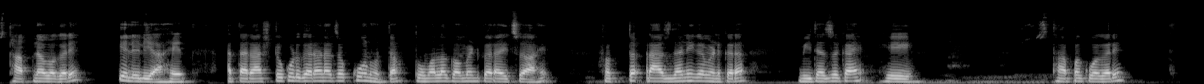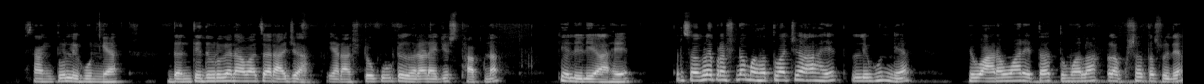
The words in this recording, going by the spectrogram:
स्थापना वगैरे केलेली आहे. आता राष्ट्रकूट घराण्याचा कोण होता तो मला कमेंट करायचं आहे. फक्त राजधानी कमेंट करा. मी त्याचं काय हे स्थापक वगैरे सांगतो लिहून घ्या. दंतीदुर्ग नावाचा राजा या राष्ट्रकूट घराण्याची स्थापना केलेली आहे. तर सगळे प्रश्न महत्त्वाचे आहेत लिहून घ्या. हे वारंवार येतात तुम्हाला लक्षात असू द्या.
